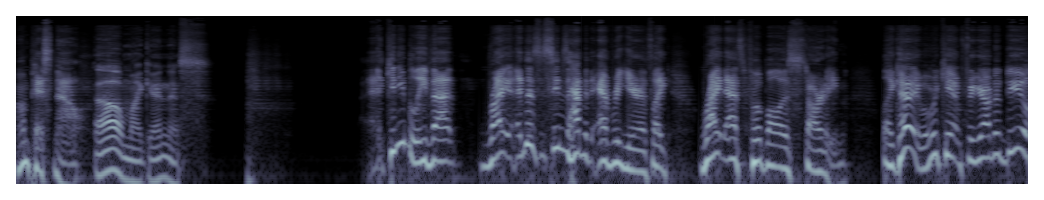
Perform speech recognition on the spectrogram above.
I'm pissed now. Oh my goodness. Can you believe that? Right? And this seems to happen every year. It's like right as football is starting. Like, hey, well, we can't figure out a deal.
